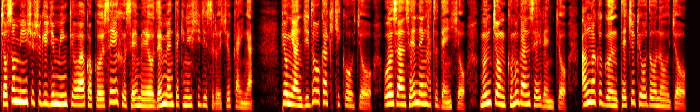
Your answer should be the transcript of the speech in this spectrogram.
朝鮮民主主義人民共和国政府声明を全面的に支持する集会が、平壌自動化機器工場、雲山青年発電所、ムンチョンクムガン製連所、安楽郡テチュ共同農場、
